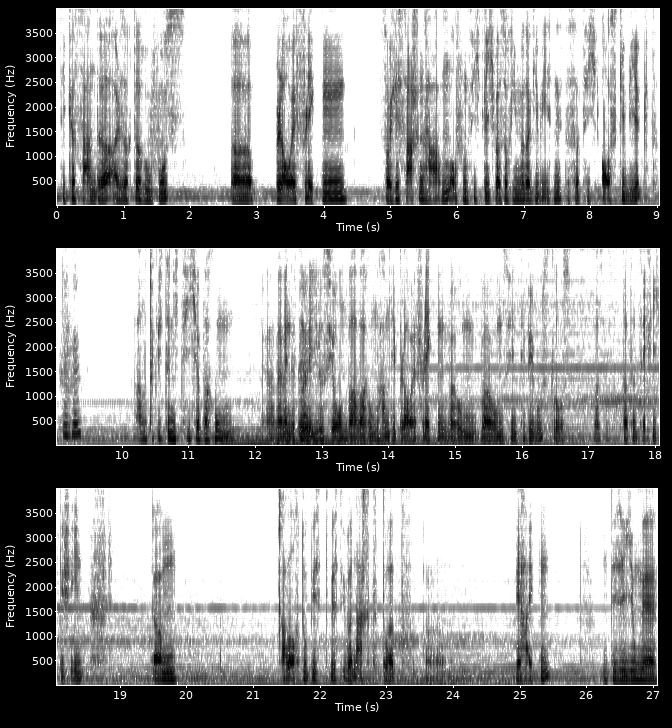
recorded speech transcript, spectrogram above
die Cassandra als auch der Rufus äh, blaue Flecken, solche Sachen haben. Offensichtlich, was auch immer da gewesen ist, das hat sich ausgewirkt. Mhm. Aber du bist ja nicht sicher, warum. Ja, weil wenn das nur eine Mhm. Illusion war, warum haben die blaue Flecken? Warum, warum sind die bewusstlos? Was ist da tatsächlich geschehen? Ähm, aber auch du bist, wirst über Nacht dort äh, behalten. Und diese junge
